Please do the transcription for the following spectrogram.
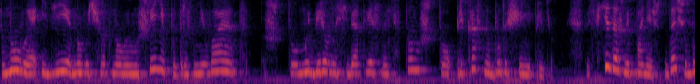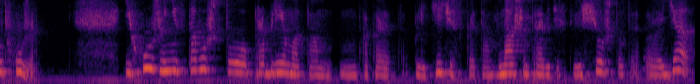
Новая идея, новый человек, новое мышление подразумевает, что мы берем на себя ответственность в том, что прекрасное будущее не придет. То есть все должны понять, что дальше будет хуже. И хуже не из-за того, что проблема там какая-то политическая, там в нашем правительстве, еще что-то. Э, я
